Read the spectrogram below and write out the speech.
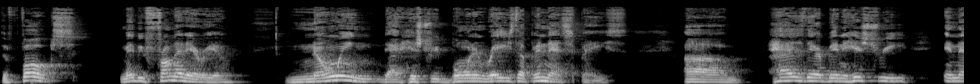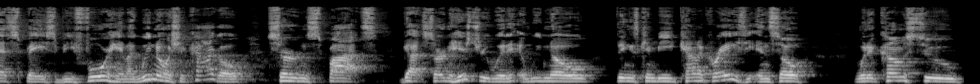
the folks maybe from that area knowing that history, born and raised up in that space, um, has there been history in that space beforehand? Like we know in Chicago, certain spots got certain history with it, and we know things can be kind of crazy. And so when it comes to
